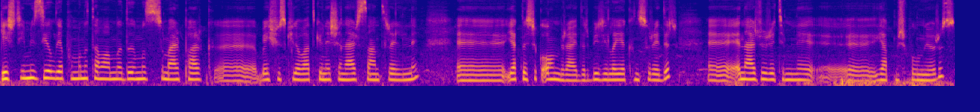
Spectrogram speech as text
Geçtiğimiz yıl yapımını tamamladığımız Sümer Park e, 500 kW güneş enerji santralini e, yaklaşık 11 aydır, bir yıla yakın süredir e, enerji üretimini e, yapmış bulunuyoruz.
